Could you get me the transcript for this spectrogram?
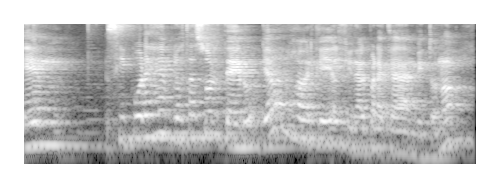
Em, si por ejemplo estás soltero, ya vamos a ver qué hay al final para cada ámbito, ¿no?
